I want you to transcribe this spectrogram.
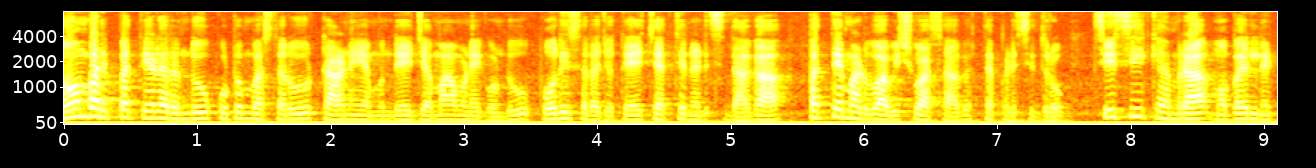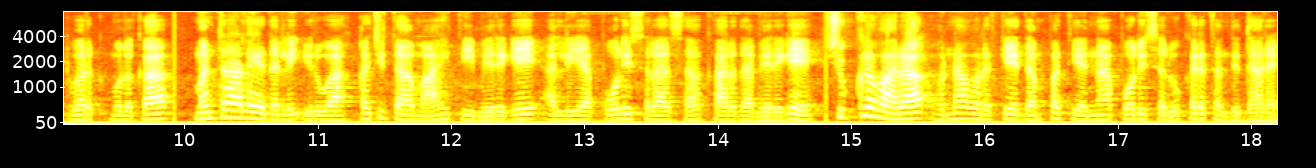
ನವೆಂಬರ್ ಇಪ್ಪತ್ತೇಳರಂದು ಕುಟುಂಬಸ್ಥರು ಠಾಣೆಯ ಮುಂದೆ ಜಮಾವಣೆಗೊಂಡು ಪೊಲೀಸರ ಜೊತೆ ಚರ್ಚೆ ನಡೆಸಿದಾಗ ಪತ್ತೆ ಮಾಡುವ ವಿಶ್ವಾಸ ವ್ಯಕ್ತಪಡಿಸಿದರು. ಸಿಸಿ ಕ್ಯಾಮೆರಾ ಮೊಬೈಲ್ ನೆಟ್ವರ್ಕ್ ಮೂಲಕ ಮಂತ್ರಾಲಯದಲ್ಲಿ ಇರುವ ಖಚಿತ ಮಾಹಿತಿ ಮೇರೆಗೆ ಅಲ್ಲಿಯ ಪೊಲೀಸರ ಸಹಕಾರದ ಮೇರೆಗೆ ಶುಕ್ರವಾರ ಹೊನ್ನಾವರಕ್ಕೆ ದಂಪತಿಯನ್ನ ಪೊಲೀಸರು ಕರೆತಂದಿದ್ದಾರೆ.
